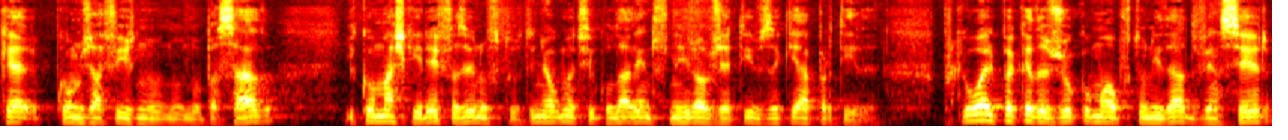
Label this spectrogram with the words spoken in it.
quer, como já fiz no, no, no passado, e como acho que irei fazer no futuro. Tenho alguma dificuldade em definir objetivos aqui à partida, porque eu olho para cada jogo como uma oportunidade de vencer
